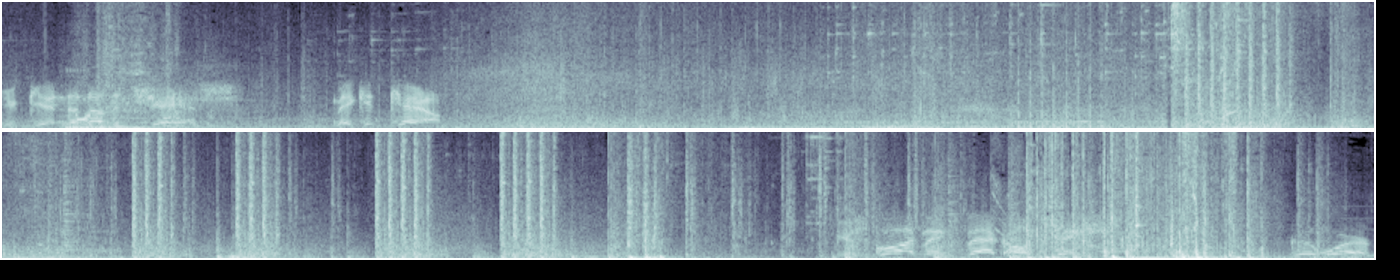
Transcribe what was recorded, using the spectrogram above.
You're getting another chance. Make it count. Your squad mates back on station. Good work.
